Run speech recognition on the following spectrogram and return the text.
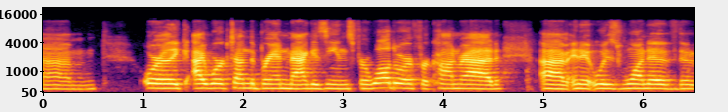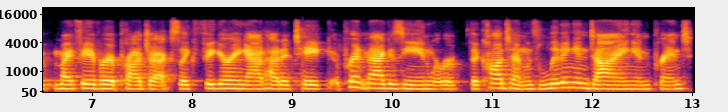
Um, or like I worked on the brand magazines for Waldorf for Conrad, um, and it was one of the my favorite projects. Like figuring out how to take a print magazine where the content was living and dying in print.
